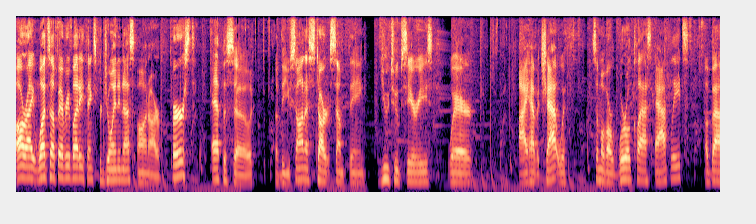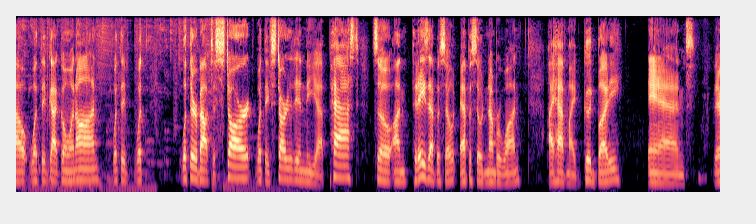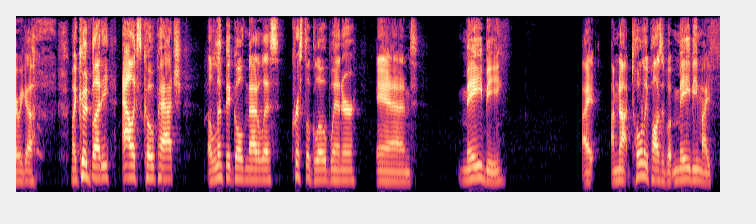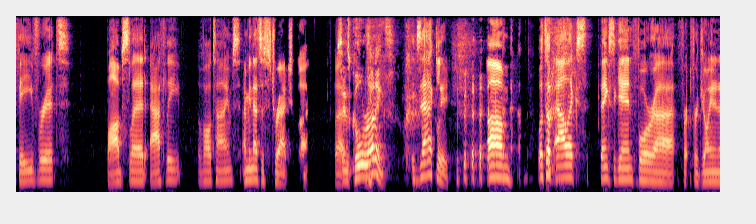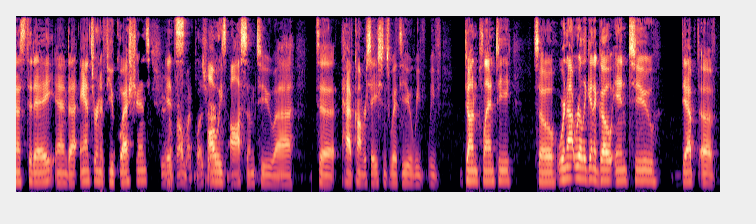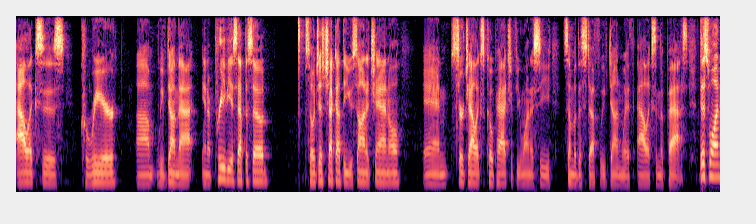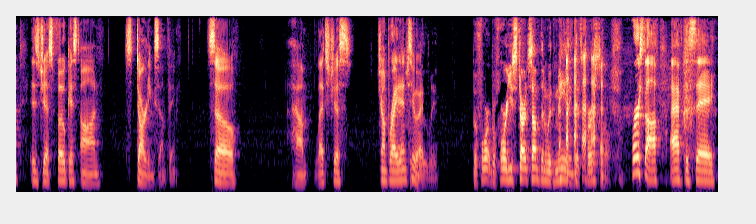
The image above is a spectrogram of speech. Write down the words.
All right, what's up, everybody? Thanks for joining us on our first episode of the USANA Start Something YouTube series, where I have a chat with some of our world class athletes about what they've got going on, what they've what what they're about to start, what they've started in the uh, past. So on today's episode, episode number one, I have my good buddy, and there we go, my good buddy Alex Kopacz, Olympic gold medalist, Crystal Globe winner, and maybe I I'm not totally positive, but maybe my favorite bobsled athlete of all times. I mean, that's a stretch, but, but since Cool Runnings, exactly. um, what's up, Alex? Thanks again for uh, for for joining us today and uh, answering a few questions. Dude, it's no problem, my pleasure. Always awesome to uh, to have conversations with you. We've we've done plenty, so we're not really going to go into depth of Alex's career. Um, we've done that in a previous episode. So just check out the USANA channel and search Alex Kopacz if you want to see some of the stuff we've done with Alex in the past. This one is just focused on starting something. So um, let's just jump right Absolutely. into it. Before before you start something with me and it gets personal. First off, I have to say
